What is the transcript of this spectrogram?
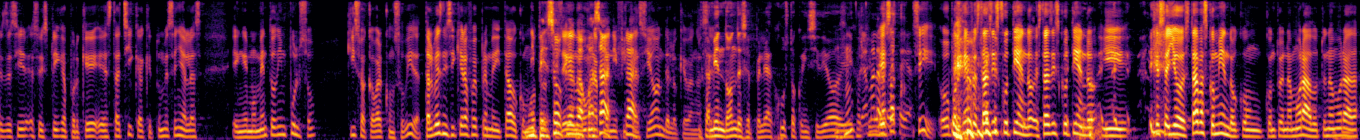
Es decir, eso explica por qué esta chica que tú me señalas, en el momento de impulso, quiso acabar con su vida. Tal vez ni siquiera fue premeditado como Ni otros pensó que que llegan iba a a una pasar, planificación de lo que van a Y hacer. también donde se pelea, justo coincidió y dijo, "Aquí Llama me la Es- sí, o por ejemplo, estás discutiendo, estás discutiendo y, qué sé yo, estabas comiendo con, con tu enamorado, tu enamorada,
